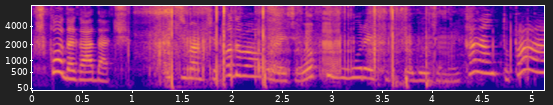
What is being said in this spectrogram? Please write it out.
Szkoda gadać. Jeśli wam się podobało, dajcie łapki w górę i subskrybujcie mój kanał, to pa!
